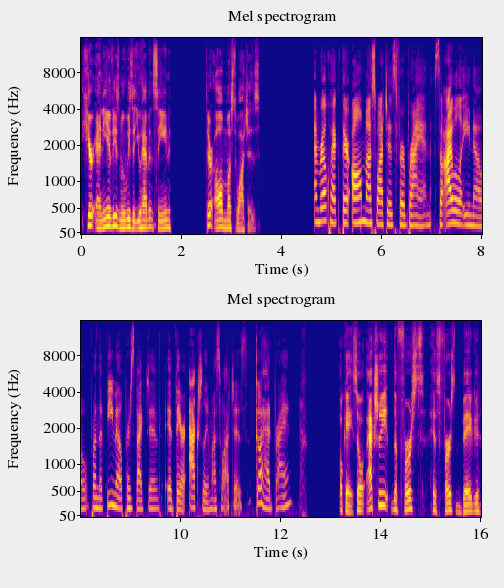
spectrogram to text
hear any of these movies that you haven't seen, they're all must watches. And real quick, they're all must watches for Brian. So I will let you know from the female perspective if they are actually must watches. Go ahead, Brian. Okay, so actually the first his first big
